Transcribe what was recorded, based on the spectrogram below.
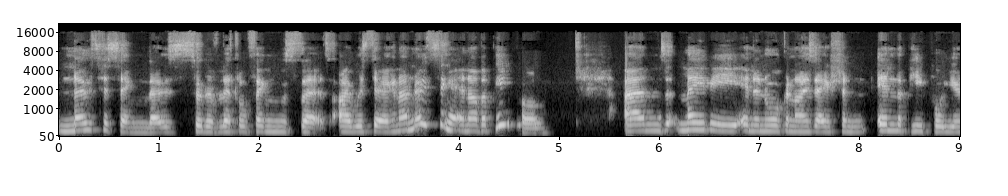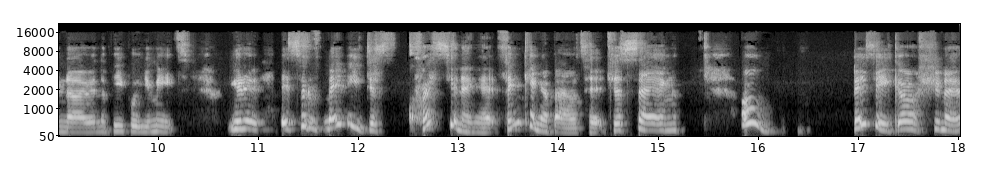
noticing those sort of little things that i was doing. And i'm noticing it in other people and maybe in an organization in the people you know in the people you meet you know it's sort of maybe just questioning it thinking about it just saying oh busy gosh you know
